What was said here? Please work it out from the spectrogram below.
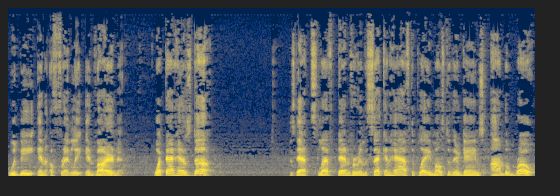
would be in a friendly environment. What that has done is that's left Denver in the second half to play most of their games on the road.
